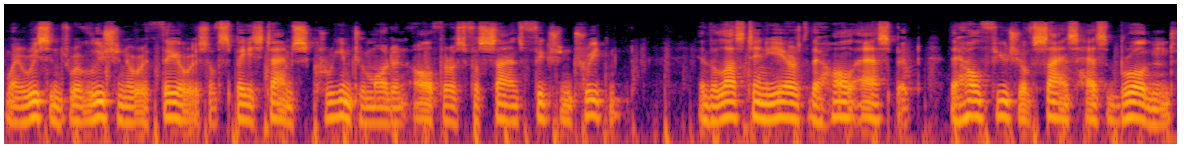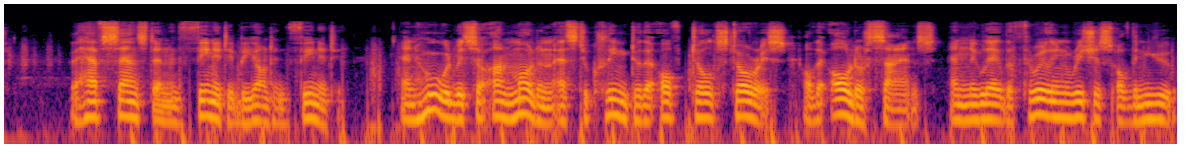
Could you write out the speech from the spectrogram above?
when recent revolutionary theories of space time scream to modern authors for Science Fiction treatment? In the last ten years the whole aspect, the whole future of science has broadened. We have sensed an infinity beyond infinity. And who would be so unmodern as to cling to the oft told stories of the older science, and neglect the thrilling riches of the new?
